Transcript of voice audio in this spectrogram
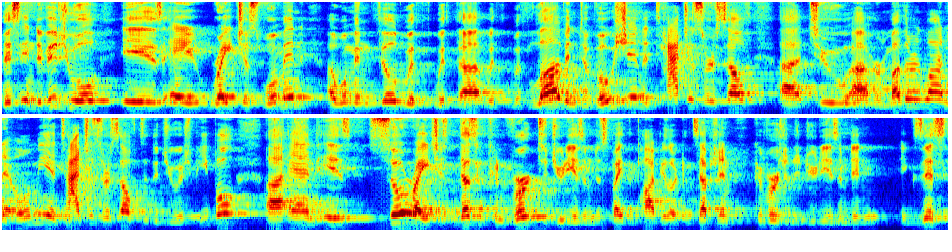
this individual is a righteous woman, a woman filled with, with, uh, with, with love and devotion, attaches herself uh, to uh, her mother in law, Naomi, attaches herself to the Jewish people, uh, and is so righteous, doesn't convert to Judaism despite the popular conception. Conversion to Judaism didn't exist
